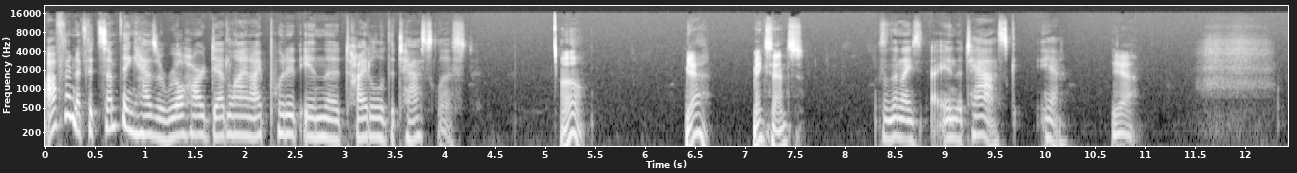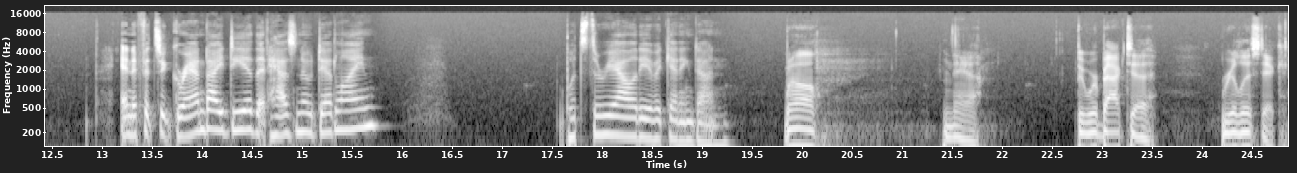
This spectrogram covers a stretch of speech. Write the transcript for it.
Often, if it's something has a real hard deadline, I put it in the title of the task list. Oh. Yeah. Makes sense. So then I uh, in the task, yeah. Yeah. And if it's a grand idea that has no deadline, what's the reality of it getting done? Well. Yeah. But we're back to realistic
